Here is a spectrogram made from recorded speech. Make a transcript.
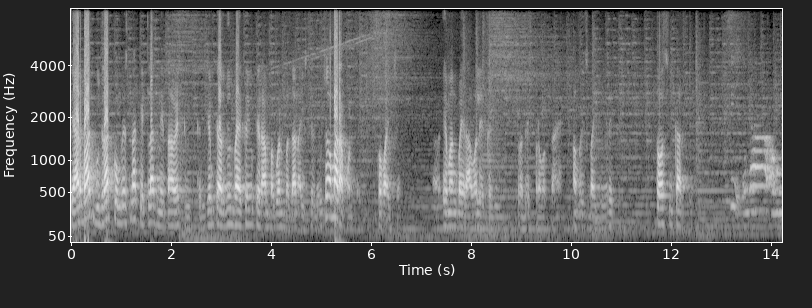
ત્યારબાદ ગુજરાત કોંગ્રેસના કેટલાક નેતાઓએ ટ્વીટ કરી. જેમ કે અર્જુનભાઈ કહ્યું કે રામ ભગવાન બધાના ઈષ્ટદેવ છે અમારા પણ છે. સ્વાભાવિક છે. હેમાંગભાઈ રાવલે કહ્યું પ્રદેશ પ્રવક્તાએ અમરીશભાઈ દેરે તો અસ્વીકાર છે. હું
